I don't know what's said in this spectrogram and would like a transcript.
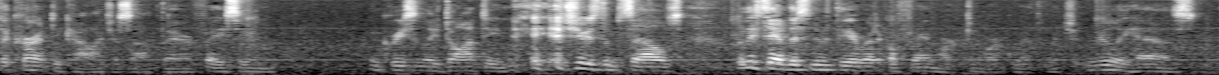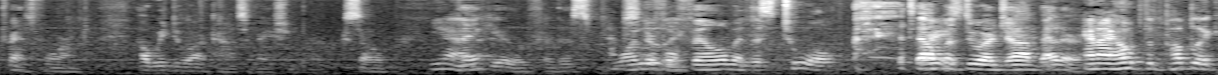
the current ecologists out there facing increasingly daunting issues themselves. But at least they have this new theoretical framework to work with, which really has transformed how we do our conservation work. So, Yeah. thank you for this Absolutely. wonderful film and this tool to help Great. us do our job better. And I hope the public,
